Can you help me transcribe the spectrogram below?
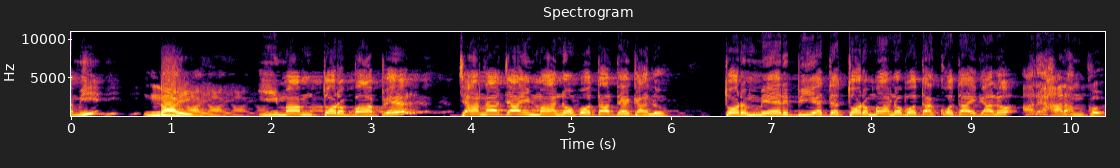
আমি নয়। ইমাম তোর বাপের জানা যায় মানবতা দেখাল। তোর মেয়ের বিয়েতে তোর মানবতা কোথায় গেল? আরে হারাম কর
